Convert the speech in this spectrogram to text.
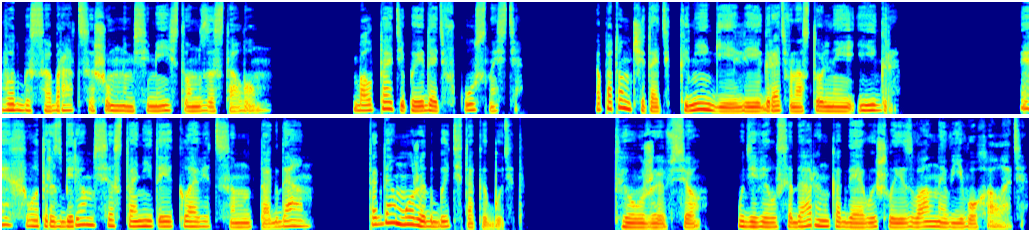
Вот бы собраться шумным семейством за столом, болтать и поедать вкусности, а потом читать книги или играть в настольные игры. Эх, вот разберемся с Танитой и Клавицем, тогда... Тогда, может быть, так и будет. «Ты уже все, удивился Даррен, когда я вышла из ванной в его халате.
